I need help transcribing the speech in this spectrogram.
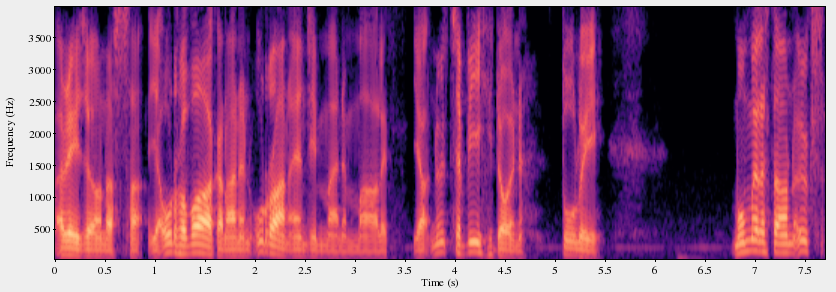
Arizonassa ja Urho Vaakanainen uran ensimmäinen maali. Ja nyt se vihdoin tuli. Mun mielestä on yksi,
